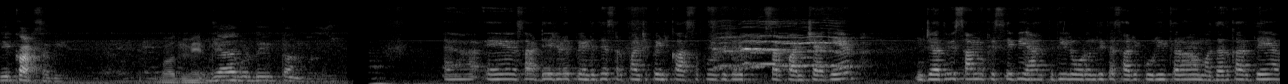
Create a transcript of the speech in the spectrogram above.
ਇਹ ਘਟ ਸਕੇ। ਬਹੁਤ ਮਿਹਰਬਾਨੀ ਜੈ ਗੁਰਦੇਵ ਧੰਨਵਾਦ ਅਹ ਇਹ ਸਾਡੇ ਜਿਹੜੇ ਪਿੰਡ ਦੇ ਸਰਪੰਚ ਪਿੰਡ ਕਾਸਪੁਰ ਦੇ ਜਿਹੜੇ ਸਰਪੰਚ ਹੈਗੇ ਆ ਜਦ ਵੀ ਸਾਨੂੰ ਕਿਸੇ ਵੀ ਹੈਲਪ ਦੀ ਲੋੜ ਹੁੰਦੀ ਤਾਂ ਸਾਡੀ ਪੂਰੀ ਤਰ੍ਹਾਂ ਮਦਦ ਕਰਦੇ ਆ।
